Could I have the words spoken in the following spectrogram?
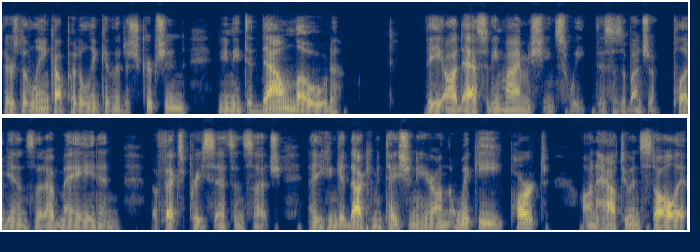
there's the link. I'll put a link in the description. You need to download the Audacity Mind Machine suite. This is a bunch of plugins that I've made and effects presets and such. Now you can get documentation here on the wiki part on how to install it.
